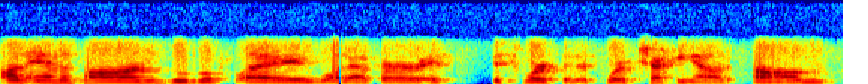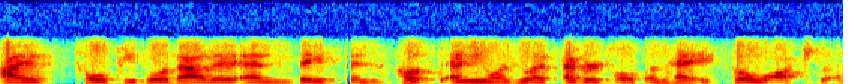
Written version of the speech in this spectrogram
on Amazon, Google Play, whatever. It's it's worth it. It's worth checking out. Um, I've told people about it, and they've been hooked. Anyone who I've ever told them, "Hey, go watch this."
